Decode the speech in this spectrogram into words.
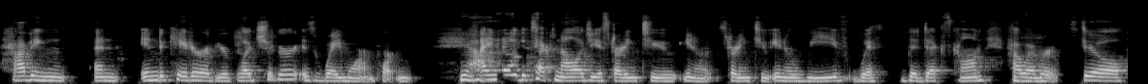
having an indicator of your blood sugar is way more important. Yeah. I know the technology is starting to, you know, starting to interweave with the Dexcom. However, mm-hmm. still,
